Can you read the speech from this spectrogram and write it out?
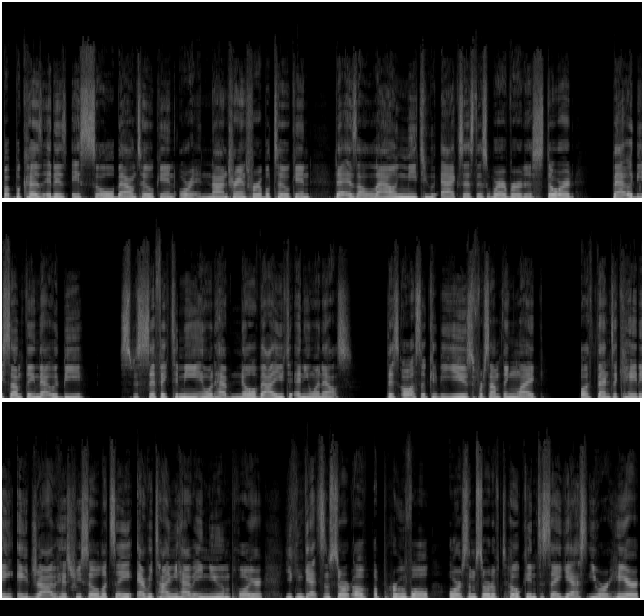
but because it is a soul bound token or a non transferable token that is allowing me to access this wherever it is stored, that would be something that would be specific to me and would have no value to anyone else. This also could be used for something like authenticating a job history. So let's say every time you have a new employer, you can get some sort of approval or some sort of token to say, yes, you are here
